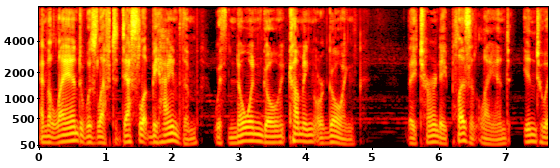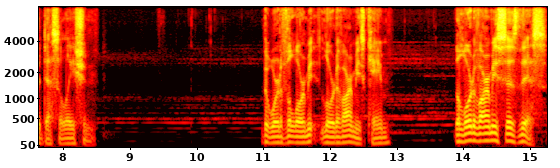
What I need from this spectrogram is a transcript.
and the land was left desolate behind them, with no one going, coming or going. They turned a pleasant land into a desolation. The word of the Lord of armies came. The Lord of armies says this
